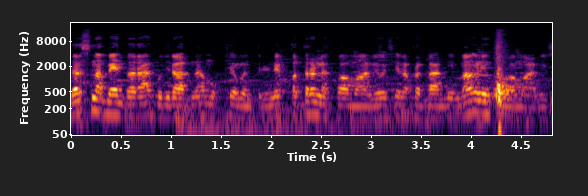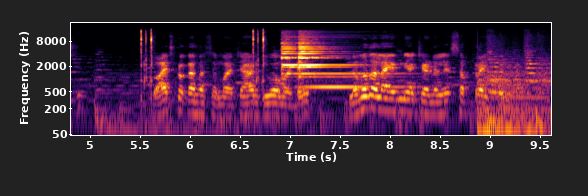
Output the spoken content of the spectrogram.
દર્શનાબેન દ્વારા ગુજરાતના મુખ્યમંત્રીને પત્ર લખવામાં આવ્યો છે. એના પ્રકારની માંગણી કરવામાં આવી છે. તો આ જ પ્રકારના સમાચાર જોવા માટે નર્મદા લાઈવની આ ચેનલને સબસ્ક્રાઈબ કરી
